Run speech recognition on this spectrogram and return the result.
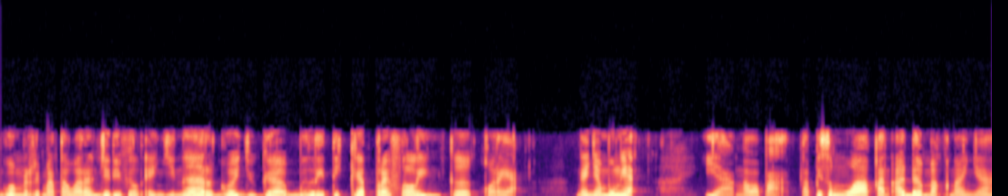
gue menerima tawaran jadi field engineer, gue juga beli tiket traveling ke Korea. Nggak nyambung ya? Ya nggak apa-apa. Tapi semua akan ada maknanya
